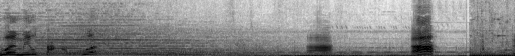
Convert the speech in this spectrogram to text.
我也没有打算。啊啊！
